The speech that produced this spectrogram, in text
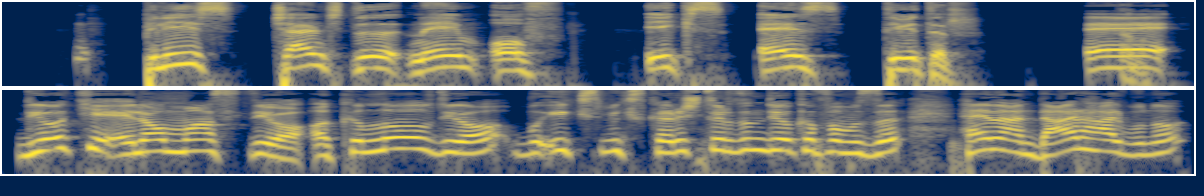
please change the name of X as Twitter. Ee, Diyor ki Elon Musk diyor akıllı ol diyor bu X mix karıştırdın diyor kafamızı hemen derhal bunu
